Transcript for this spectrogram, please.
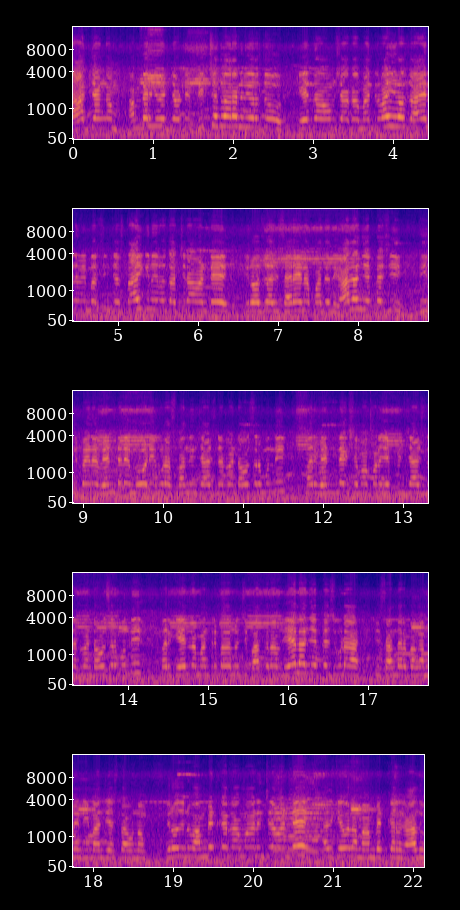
రాజ్యాంగం అంబేద్కర్ పెట్టినటువంటి దీక్ష ద్వారా నువ్వు ఈరోజు కేంద్ర హోంశాఖ మంత్రివై ఈరోజు ఆయన విమర్శించే స్థాయికి ఈరోజు వచ్చినామంటే ఈరోజు అది సరైన పద్ధతి కాదని చెప్పేసి దీనిపైన వెంటనే మోడీ కూడా స్పందించాల్సినటువంటి అవసరం ఉంది. మరి వెంటనే క్షమాపణ చెప్పించాల్సినటువంటి అవసరం ఉంది. మరి కేంద్ర మంత్రి పదవి నుంచి బర్తరఫ్ చేయాలని చెప్పేసి కూడా ఈ సందర్భంగా మేము డిమాండ్ చేస్తా ఉన్నాం. ఈరోజు నువ్వు అంబేద్కర్ అవమానించావంటే అది కేవలం అంబేద్కర్ కాదు.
